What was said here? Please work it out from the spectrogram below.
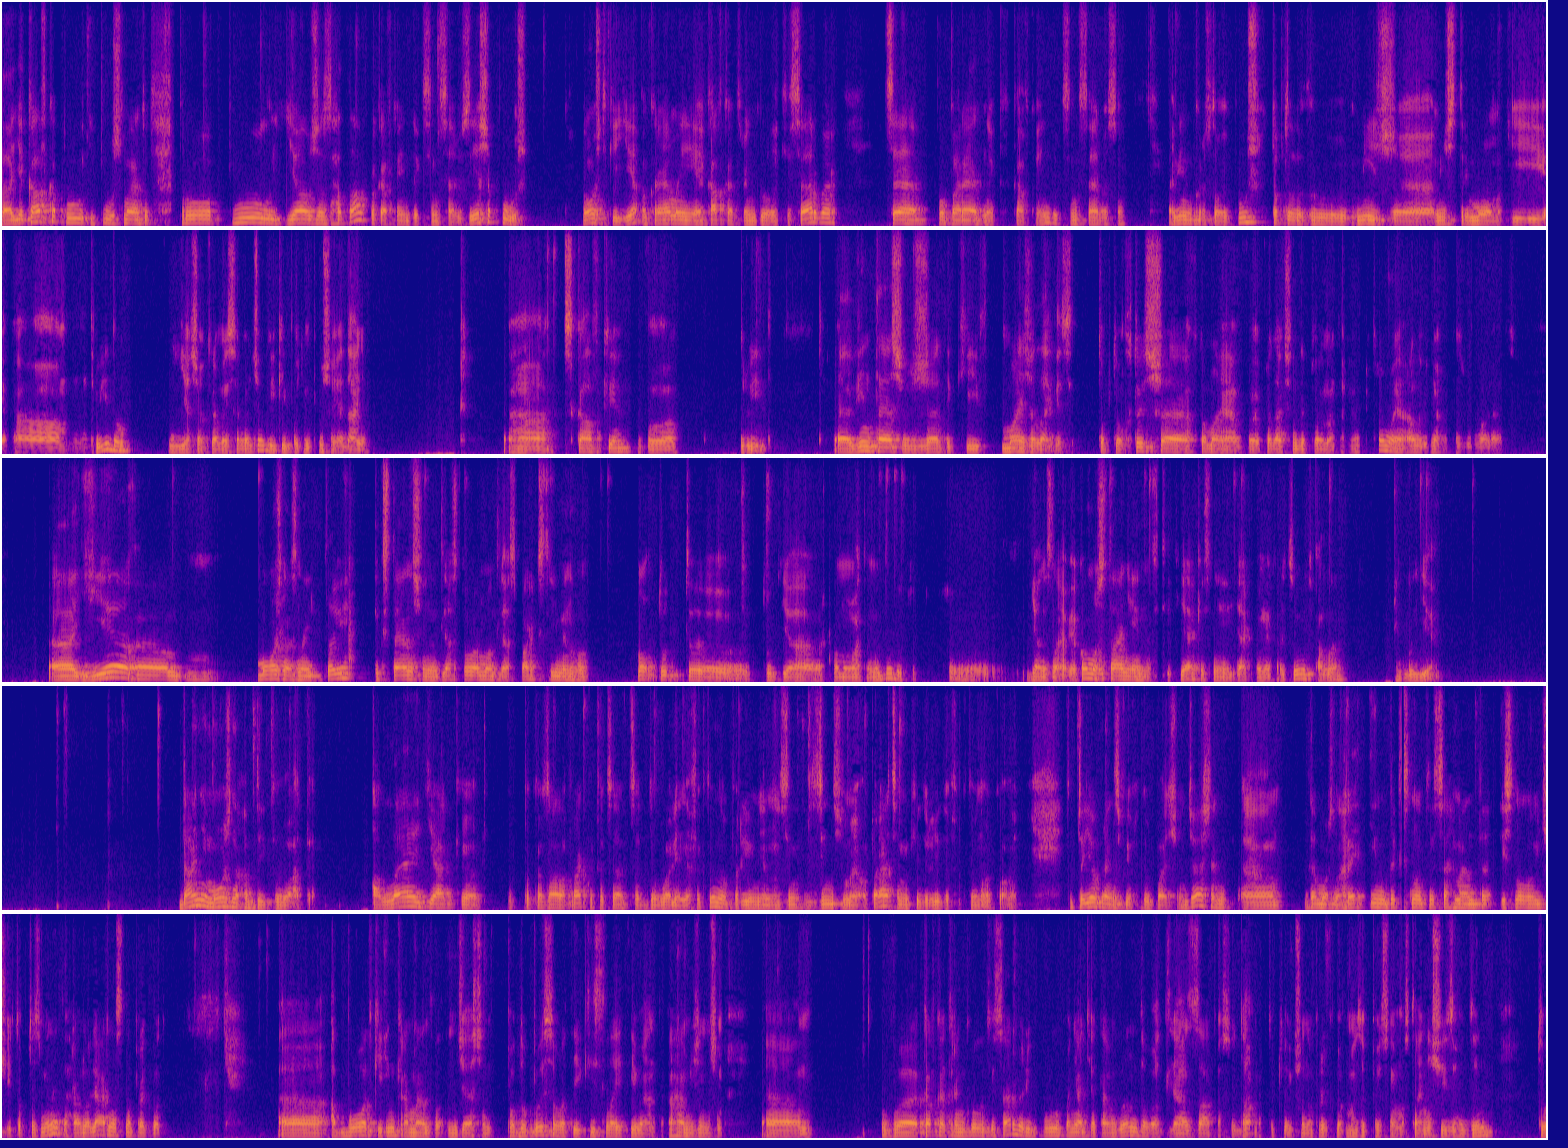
Є Kafka Pool і push метод. Про pool я вже згадав про Kafka Indexing Service. Є ще push. Знову ж таки, є окремий Kafka Tranquility Server. Це попередник Kafka Indexing сервісу. Він використовує push, тобто е, між, е, між стрімом і е, друїдом є ще окремий сервачок, який потім пушає дані з кавки в друїд. Е, Він теж вже такий майже legacy. Тобто хтось ще, хто має в production deployment, його підтримує, але від нього теж відмовляється. Е, Є, е, можна знайти екстеншени для Storm, для Spark стрімінгу. Ну, тут, тут я рекламувати не буду. Тут, я не знаю в якому стані, наскільки якісні, як вони працюють, але якби є. Дані можна апдейтувати, але як е, показала практика, це, це доволі неефективно порівняно з, з іншими операціями, які Druid ефективно виконує. Тобто є, в принципі, Hadoop Batch е, де можна реіндекснути сегменти існуючі, тобто змінити гранулярність, наприклад. Е, або такий incremental ingestion, подописувати якісь late event. Ага, між іншим. Е, в Kafka Tranquility сервері було поняття window для запису даних. Тобто, якщо, наприклад, ми записуємо останні 6 годин, то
